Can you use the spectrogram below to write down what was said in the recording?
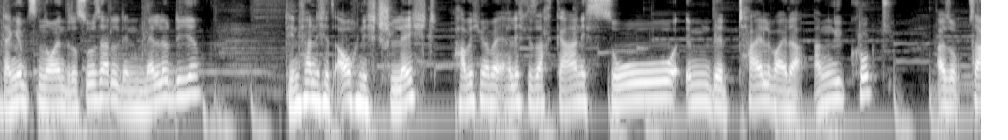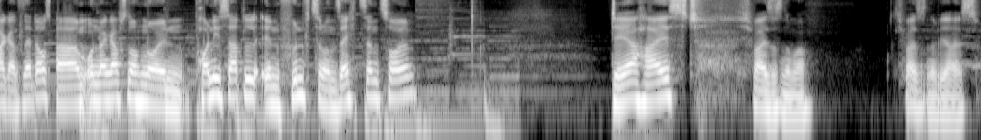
Dann gibt es einen neuen Dressursattel, den Melody. Den fand ich jetzt auch nicht schlecht, habe ich mir aber ehrlich gesagt gar nicht so im Detail weiter angeguckt. Also sah ganz nett aus. Ähm, und dann gab es noch einen neuen Pony-Sattel in 15 und 16 Zoll. Der heißt, ich weiß es nicht mehr. Ich weiß es nicht, wie er heißt.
